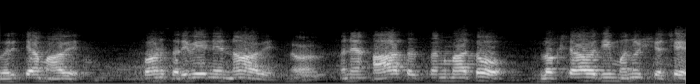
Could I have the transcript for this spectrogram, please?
વર્ત્યામાં આવે પણ સર્વે ને ન આવે. અને આ સત્સંગમાં તો લક્ષાવધિ મનુષ્ય છે.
